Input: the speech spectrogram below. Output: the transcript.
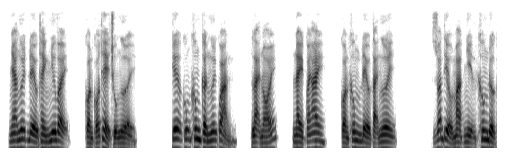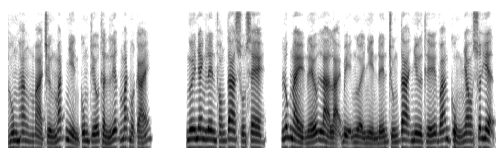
nhà ngươi đều thành như vậy, còn có thể chủ người. kia cũng không cần ngươi quản, lại nói, này quái ai, còn không đều tại ngươi. Doan tiểu mạt nhịn không được hung hăng mà trừng mắt nhìn cung thiếu thần liếc mắt một cái. Ngươi nhanh lên phóng ta xuống xe, lúc này nếu là lại bị người nhìn đến chúng ta như thế vãn cùng nhau xuất hiện,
